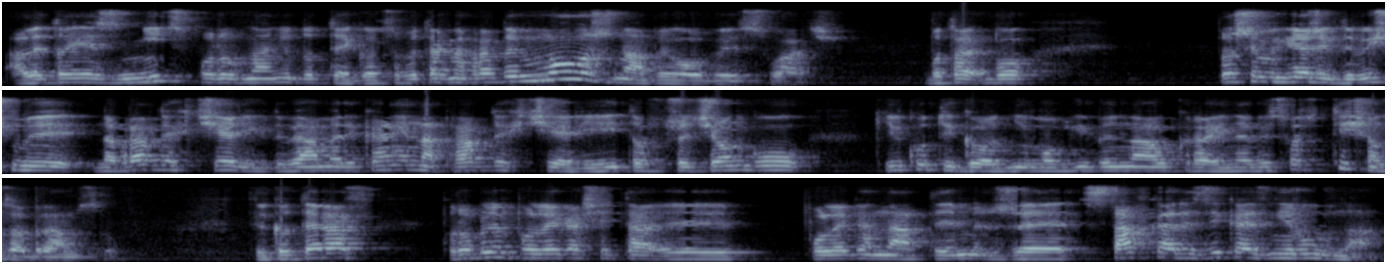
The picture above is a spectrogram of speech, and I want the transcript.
ale to jest nic w porównaniu do tego, co by tak naprawdę można było wysłać. Bo, ta, bo proszę mi wierzyć, gdybyśmy naprawdę chcieli, gdyby Amerykanie naprawdę chcieli, to w przeciągu kilku tygodni mogliby na Ukrainę wysłać tysiąc Abramsów. Tylko teraz problem polega, się ta, y, polega na tym, że stawka ryzyka jest nierówna.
